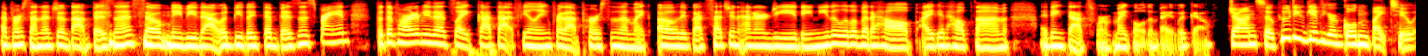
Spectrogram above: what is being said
a percentage of that business. So maybe that would be like the business brain. But the part of me that's like got that feeling for that person, then like, oh, they've got such an energy. They need a little bit of help. I could help them. I think that's where my golden bite would go. Jon, so who do you give your golden bite to?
